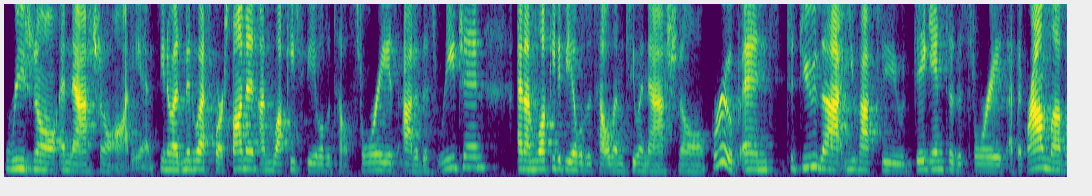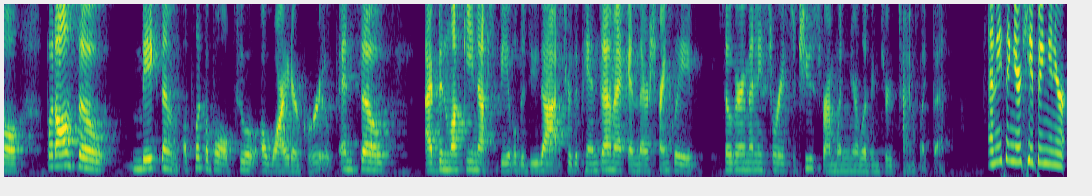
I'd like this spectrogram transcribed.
regional, and national audience. You know, as Midwest correspondent, I'm lucky to be able to tell stories out of this region and i'm lucky to be able to tell them to a national group and to do that you have to dig into the stories at the ground level but also make them applicable to a wider group and so I've been lucky enough to be able to do that through the pandemic. And there's frankly so very many stories to choose from when you're living through times like this. Anything you're keeping in your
